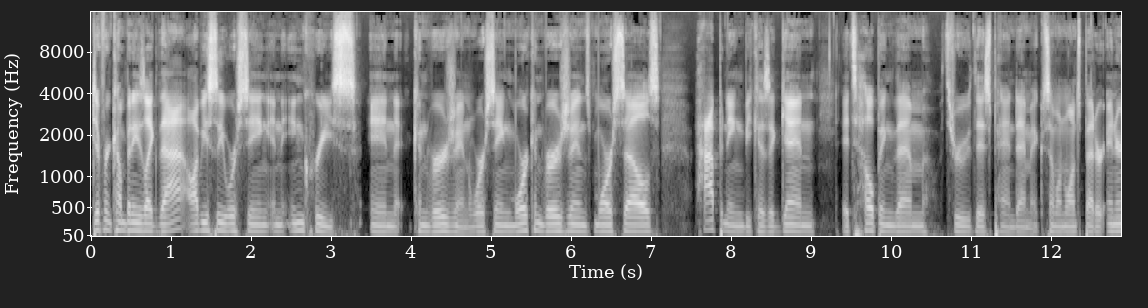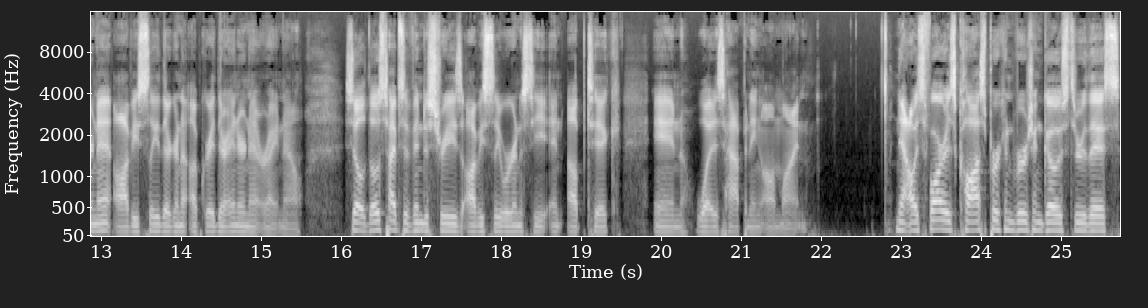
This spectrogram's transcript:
different companies like that, obviously we're seeing an increase in conversion. We're seeing more conversions, more sales happening because again, it's helping them through this pandemic. Someone wants better internet, obviously they're going to upgrade their internet right now. So those types of industries, obviously we're going to see an uptick in what is happening online. Now, as far as cost per conversion goes through this,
